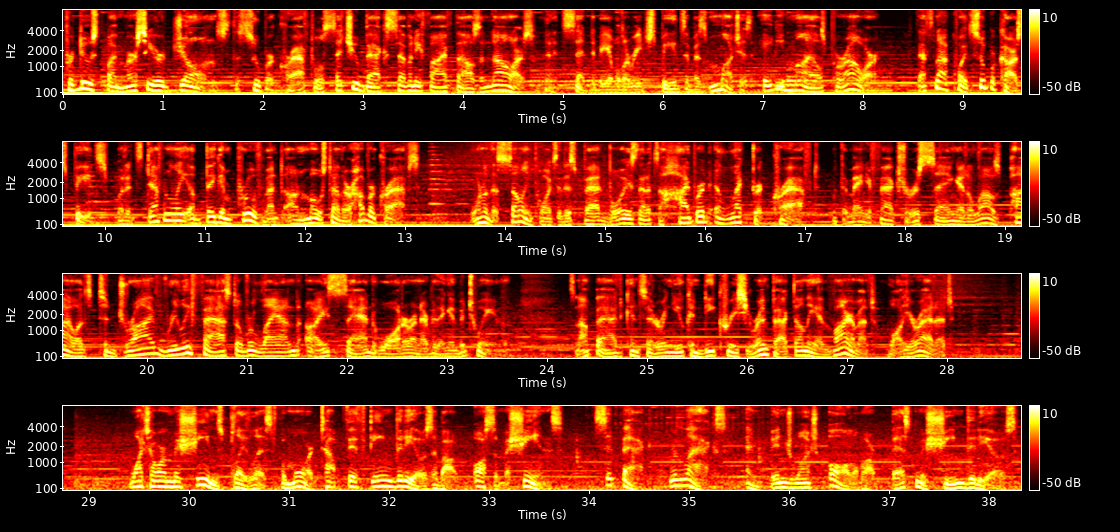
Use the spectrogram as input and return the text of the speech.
Produced by Mercier Jones, the Supercraft will set you back $75,000 and it's said to be able to reach speeds of as much as 80 miles per hour. That's not quite supercar speeds, but it's definitely a big improvement on most other hovercrafts. One of the selling points of this bad boy is that it's a hybrid electric craft, with the manufacturers saying it allows pilots to drive really fast over land, ice, sand, water, and everything in between. It's not bad considering you can decrease your impact on the environment while you're at it. Watch our Machines playlist for more top 15 videos about awesome machines. Sit back, relax, and binge watch all of our best machine videos.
